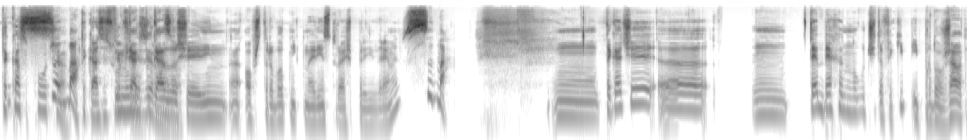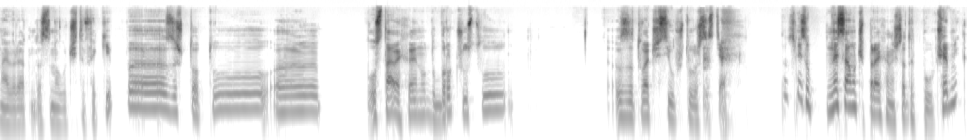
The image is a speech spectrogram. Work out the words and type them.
Така се получава. Съдба. Така се случва. Както казваше един общ работник на един строеж преди време, съдба. М, така че а, м, те бяха много читав екип и продължават най-вероятно да са много читав екип, а, защото а, оставяха едно добро чувство за това, че си общуваш с тях. В смисъл, не само, че правиха нещата по учебник,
